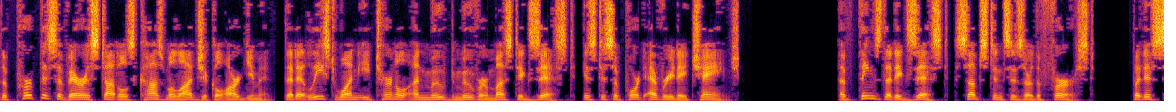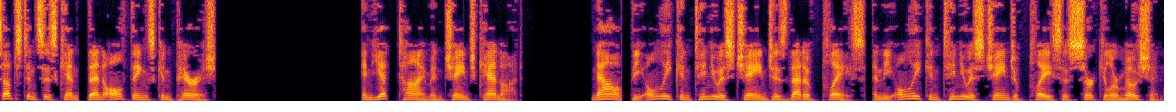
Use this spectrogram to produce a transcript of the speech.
The purpose of Aristotle's cosmological argument, that at least one eternal unmoved mover must exist, is to support everyday change. Of things that exist, substances are the first. But if substances can, then all things can perish. And yet, time and change cannot. Now, the only continuous change is that of place, and the only continuous change of place is circular motion.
